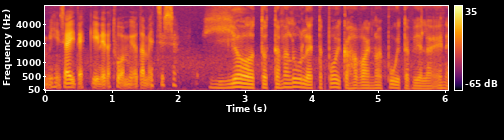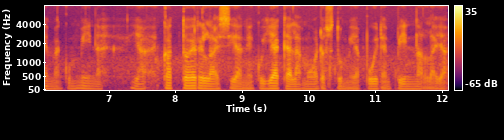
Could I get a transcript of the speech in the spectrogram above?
mihin sä itse kiinnität huomiota metsässä? Joo, totta. Mä luulen, että poika havainnoi puita vielä enemmän kuin minä ja katsoi erilaisia niin kuin jäkälämuodostumia puiden pinnalla ja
